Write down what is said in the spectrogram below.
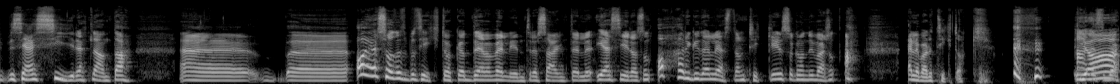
hvis jeg sier et eller annet, da eh, eh, 'Å, jeg så dette på TikTok, og det var veldig interessant.' Eller jeg sier da sånn 'Å, herregud, jeg leste en artikkel', så kan du være sånn ah, Eller var det TikTok? Ja,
